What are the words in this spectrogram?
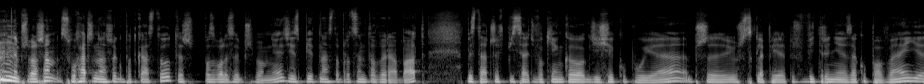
przepraszam, słuchaczy naszego podcastu też pozwolę sobie przypomnieć, jest 15% rabat. Wystarczy wpisać w okienko, gdzie się kupuje, przy już sklepie, w witrynie zakupowej e,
